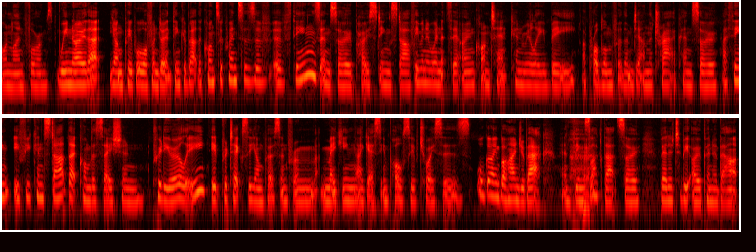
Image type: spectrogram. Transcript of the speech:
online forums. We know that young people often don't think about the consequences of, of things, and so posting stuff, even when it's their own content, can really be a problem for them down the track. And so I think if you can start that conversation pretty early, it protects the young person from making, I guess, impulsive choices or going behind your back and things like that. So better to be open about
